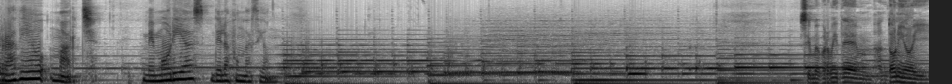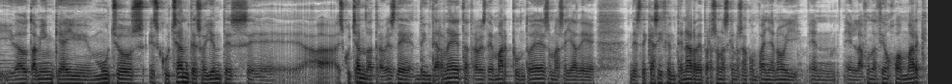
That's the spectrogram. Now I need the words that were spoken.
Radio March, Memorias de la Fundación. Si me permite, Antonio, y, dado también que hay muchos escuchantes, oyentes, eh, escuchando a través de, Internet, a través de marc.es, más allá de, este casi centenar de personas que nos acompañan hoy en, la Fundación Juan Marc,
